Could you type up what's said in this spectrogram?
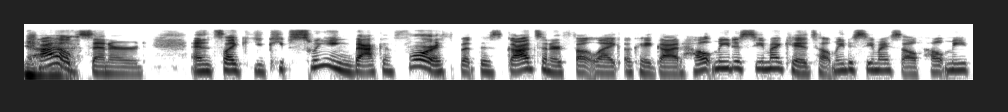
child-centered and it's like you keep swinging back and forth but this god-centered felt like okay god help me to see my kids help me to see myself help me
